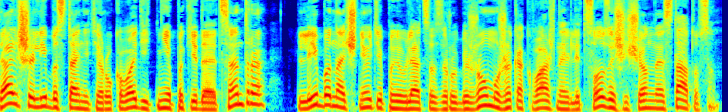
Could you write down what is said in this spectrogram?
Дальше либо станете руководить, не покидая центра, либо начнете появляться за рубежом уже как важное лицо, защищенное статусом.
